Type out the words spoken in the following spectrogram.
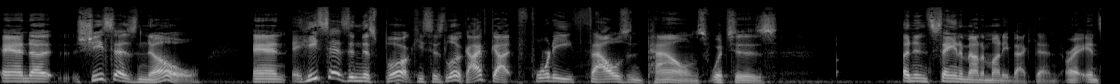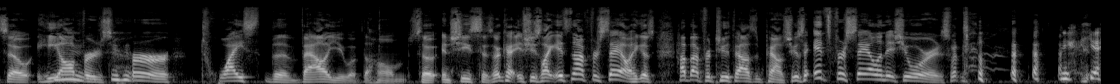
And uh, she says no. And he says in this book, he says, Look, I've got 40,000 pounds, which is an insane amount of money back then. All right. And so he Mm, offers mhm. her twice the value of the home. So, and she says, Okay. She's like, It's not for sale. He goes, How about for 2,000 pounds? She goes, It's for sale and it's yours. Yeah.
